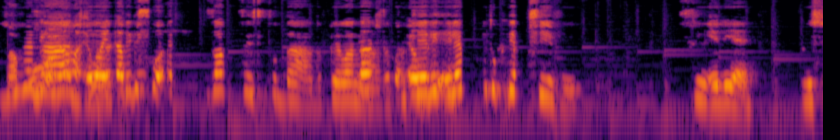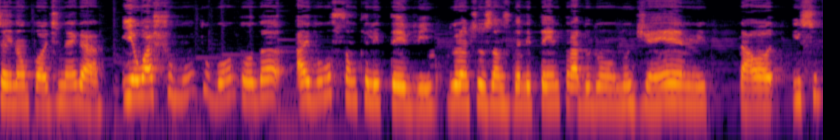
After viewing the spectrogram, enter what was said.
De verdade. Não, eu ainda aqueles fico- precisava ser estudado pela Não, nada, tipo, porque ele, ele é muito criativo. Sim, ele é. Isso aí não pode negar. E eu acho muito bom toda a evolução que ele teve durante os anos dele ter entrado no, no jam e tal. Isso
